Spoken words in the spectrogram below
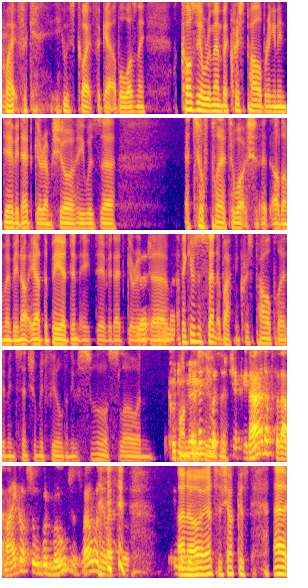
quite forg he was quite forgettable, wasn't he? Cosy will remember Chris Powell bringing in David Edgar. I'm sure he was. Uh, a tough player to watch, although maybe not. He had the beard, didn't he, David Edgar? And Yeah, uh, I think he was a centre back, and Chris Powell played him in central midfield, and he was so slow and Couldn't ponderous. I think He he was went a- to Chip United after that, mate. He got some good moves as well when he left. us. It I know, he had some shockers. Uh,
